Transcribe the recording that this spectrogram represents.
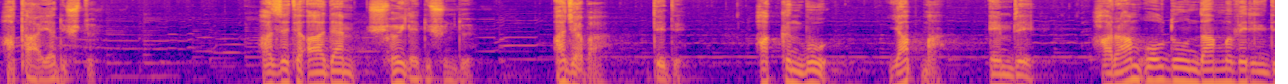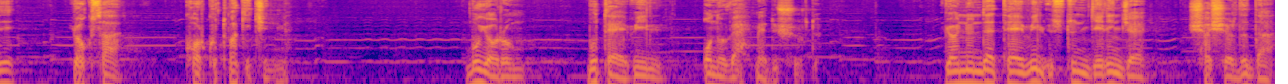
hataya düştü. Hazreti Adem şöyle düşündü. Acaba dedi. Hakkın bu yapma emri haram olduğundan mı verildi yoksa korkutmak için mi? Bu yorum, bu tevil onu vehme düşürdü. Gönlünde tevil üstün gelince şaşırdı da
